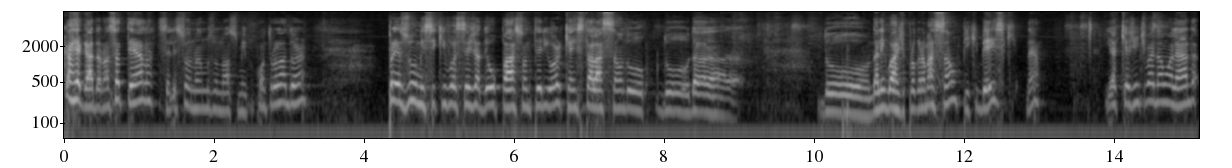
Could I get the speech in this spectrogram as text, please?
Carregada a nossa tela, selecionamos o nosso microcontrolador. Presume-se que você já deu o passo anterior, que é a instalação do, do, da, do, da linguagem de programação, PicBasic. Né? E aqui a gente vai dar uma olhada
